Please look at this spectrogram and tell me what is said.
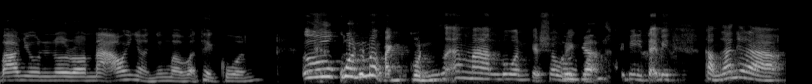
bao nhiêu neuron não ấy nhở nhưng mà vẫn thấy cuốn ừ cuốn mà bánh cuốn dã man luôn cái show đấy nhận. tại vì tại vì cảm giác như là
